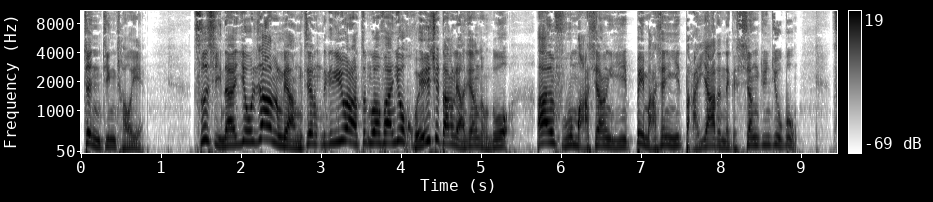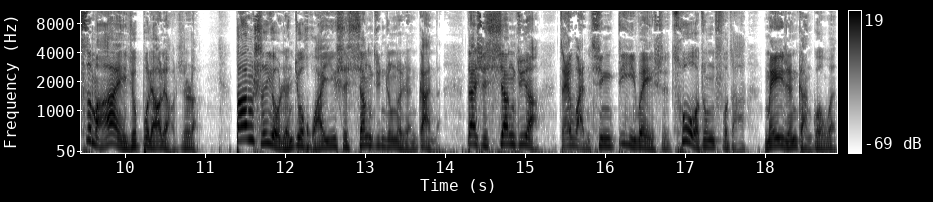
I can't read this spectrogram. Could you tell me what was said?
震惊朝野。慈禧呢，又让两江那个又让曾国藩又回去当两江总督，安抚马相宜被马相宜打压的那个湘军旧部，刺马案也就不了了之了。当时有人就怀疑是湘军中的人干的，但是湘军啊，在晚清地位是错综复杂，没人敢过问。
